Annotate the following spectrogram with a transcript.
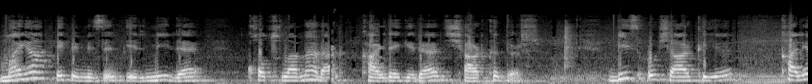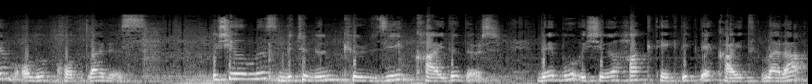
Maya hepimizin ilmiyle kodlanarak kayda giren şarkıdır. Biz o şarkıyı kalem olup kodlarız. Işığımız bütünün kürzi kaydıdır ve bu ışığı hak teknikle kayıtlara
